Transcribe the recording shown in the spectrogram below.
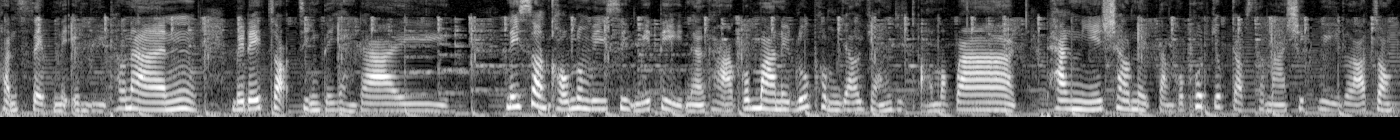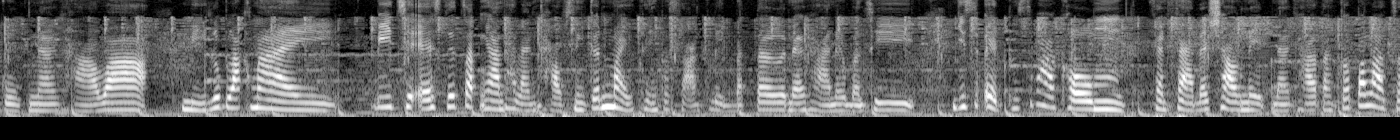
คอนเซปต์ใน MV เท่านั้น ไม่ได้เจาะจริงแต่อย่างใด ในส่วนของหนุ่มวีสีมิตินะคะ ก็มาในรูปผมยาวหยองหยิกออกมากๆทางนี้ชาวเน็ตต่างก็พูดเกี่ยวกับสมาชิกวีและจองกุกนะคะว่ามีรูปลักษณ์ใหม่ BTS ได้จัดงานแถลงข่าวซิงเกิลใหม่เพลงภาษาอังกฤษบัตเตอร์นะคะในวันที่ 21 พฤษภาคม แฟนๆ และชาวเน็ตนะคะต่างก็ประหลาดใจ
